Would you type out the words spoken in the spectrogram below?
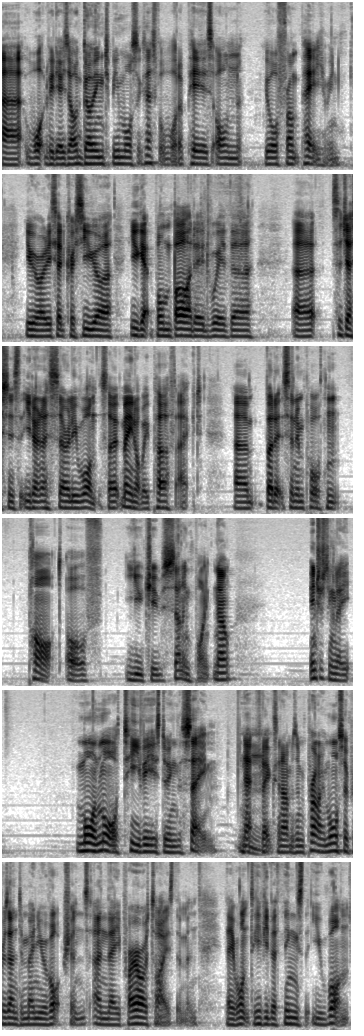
Uh, what videos are going to be more successful? What appears on your front page? I mean, you already said, Chris, you uh, you get bombarded with uh, uh, suggestions that you don't necessarily want, so it may not be perfect, um, but it's an important part of YouTube's selling point. Now, interestingly, more and more TV is doing the same. Netflix and Amazon Prime also present a menu of options and they prioritize them and they want to give you the things that you want.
